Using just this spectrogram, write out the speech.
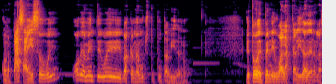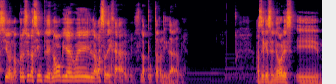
Cuando pasa eso, güey, obviamente, güey, va a cambiar mucho tu puta vida, ¿no? Que todo depende igual la calidad de relación, ¿no? Pero si una simple novia, güey, la vas a dejar, güey. Es la puta realidad, güey. Así que, señores, eh,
